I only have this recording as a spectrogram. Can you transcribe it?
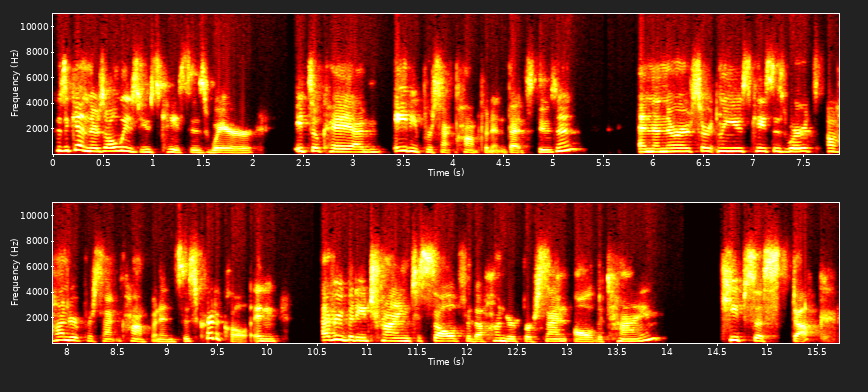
Because again, there's always use cases where it's okay, I'm 80% confident that's Susan. And then there are certainly use cases where it's 100% confidence is critical. And everybody trying to solve for the 100% all the time keeps us stuck.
